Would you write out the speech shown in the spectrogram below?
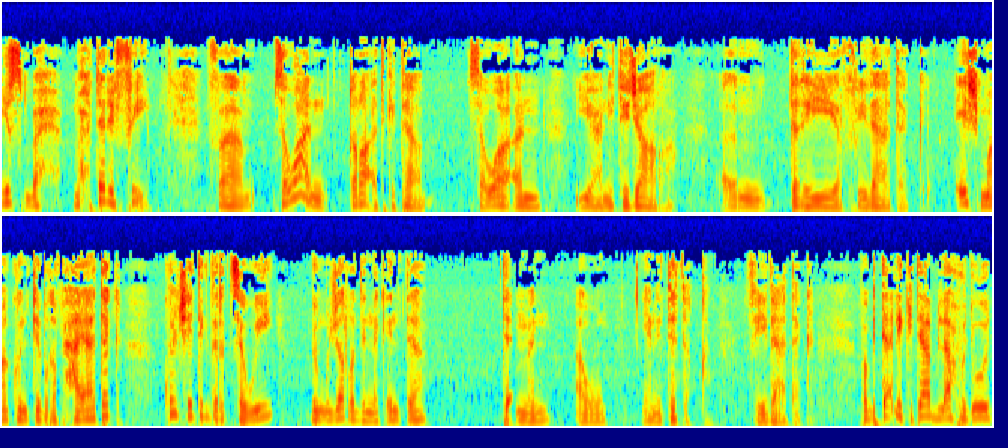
يصبح محترف فيه فسواء قراءة كتاب سواء يعني تجارة تغيير في ذاتك. إيش ما كنت تبغى في حياتك كل شيء تقدر تسويه بمجرد إنك أنت تأمن أو يعني تثق في ذاتك. فبالتالي كتاب لا حدود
